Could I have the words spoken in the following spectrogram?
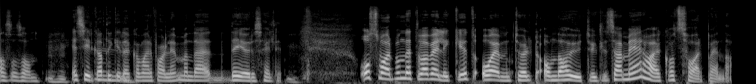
Altså sånn. Mhm. Jeg sier ikke at ikke det kan være farlig, men det, det gjøres hele tiden. Og svar på om dette var vellykket, og eventuelt om det har utviklet seg mer, har jeg ikke fått svar på enda.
